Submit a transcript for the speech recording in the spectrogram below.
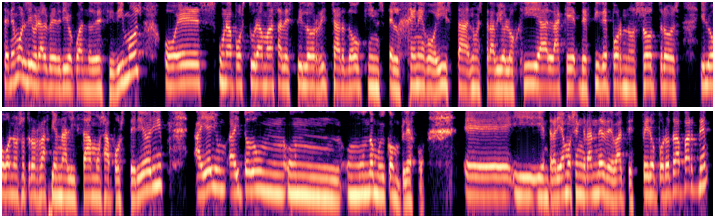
¿Tenemos libre albedrío cuando decidimos o es una postura más al estilo Richard Dawkins, el gen egoísta, nuestra biología, la que decide por nosotros y luego nosotros racionalizamos a posteriori? Ahí hay, hay todo un, un, mundo muy complejo eh, y entraríamos en grandes debates. Pero por otra parte,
